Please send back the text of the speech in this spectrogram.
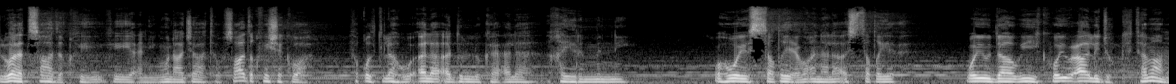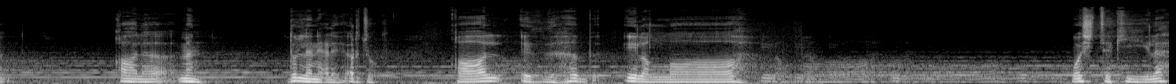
الولد صادق في في يعني مناجاته وصادق في شكواه. فقلت له ألا أدلك على خير مني؟ وهو يستطيع وأنا لا أستطيع. ويداويك ويعالجك تماما. قال من؟ دلني عليه أرجوك. قال اذهب إلى الله. واشتكي له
